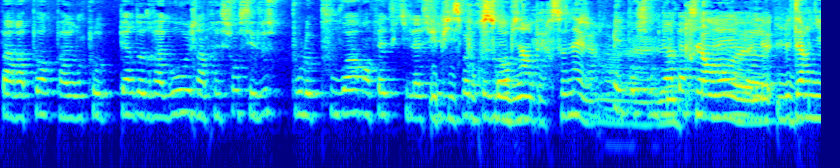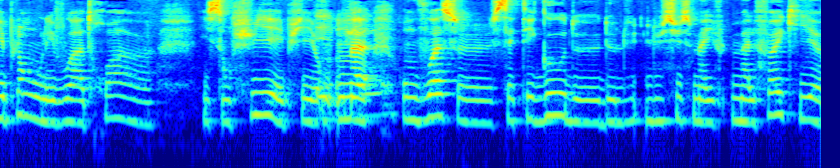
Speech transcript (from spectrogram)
par rapport, par exemple, au père de Drago. J'ai l'impression que c'est juste pour le pouvoir, en fait, qu'il a Et suivi puis pour son bien personnel. hein. Et pour son Euh, bien le personnel, plan, euh, euh, le, le dernier plan où on les voit à trois, euh, ils s'enfuient et puis on, Et on a, puis, on voit ce, cet ego de, de Lu- Lucius Mal- Malfoy qui euh,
